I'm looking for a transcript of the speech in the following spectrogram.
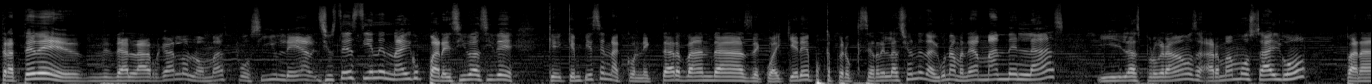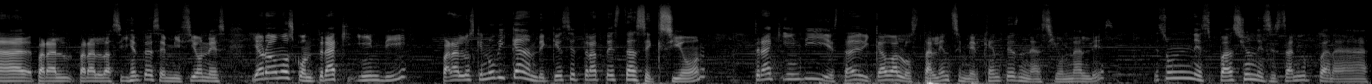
Traté de, alargarlo lo más posible. Si ustedes tienen algo parecido así de que, que empiecen a conectar bandas de cualquier época, pero que se relacionen de alguna manera, mándenlas y las programamos, armamos algo para, para, para las siguientes emisiones. Y ahora vamos con Track Indie. Para los que no ubican de qué se trata esta sección, Track Indie está dedicado a los talentos emergentes nacionales. Es un espacio necesario para,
